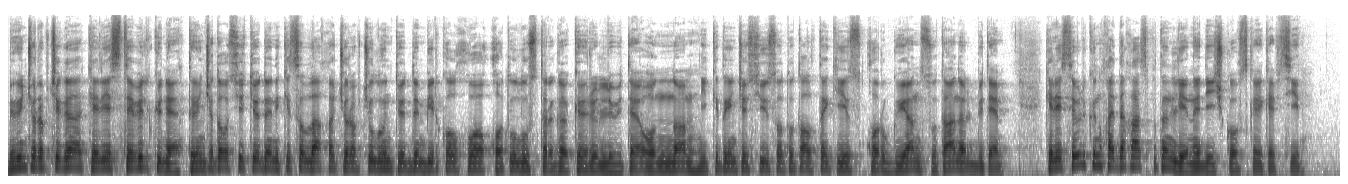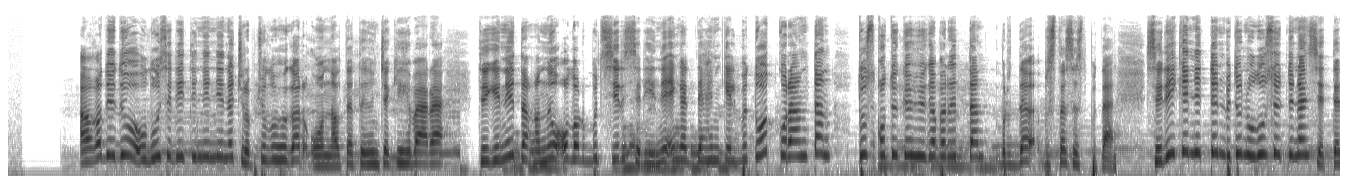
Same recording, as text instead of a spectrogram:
Бүгін чұрапчыға керестебіл күні. Тыңчыда өсүйттеуден екі сыллақы чұрапчылуын төдден бір қолқуы қотулустырға көрілі біте. Онына 2-136 кейіз қоргуян сутан өлбіте. Керестебіл күн қайдаға аспытын Лена Дейчковская кепсин. Аға дөді ұлу сәдетінен чұрапчылуғығар 16 тығынча кейі бара. Тегені тағыны олар бұт сер серені әңірдәхін келбі тот құрантан, тұз қоту көйіге барыттан бұрда бұста сыспыта. Сері кенеттен бүтін ұлу сөттінен сәтті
